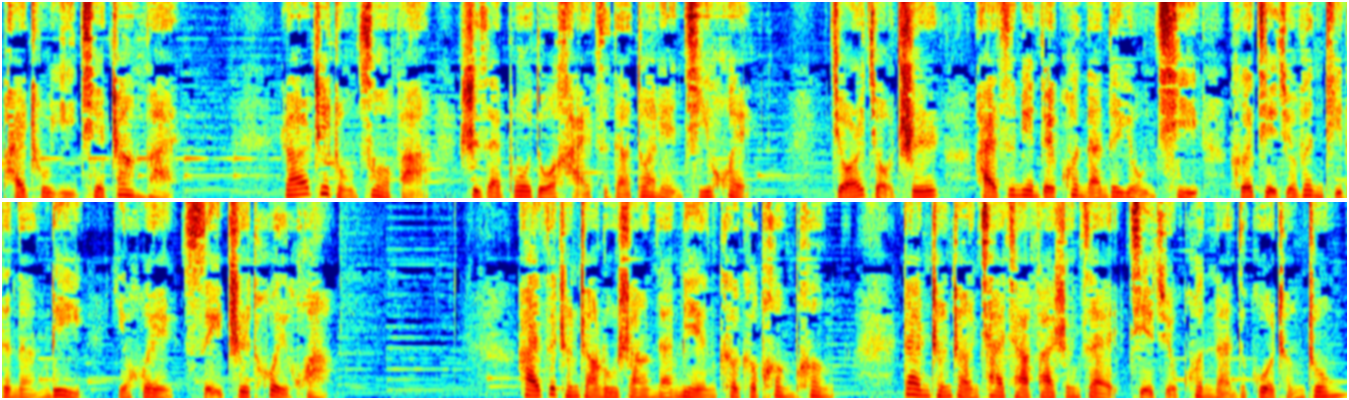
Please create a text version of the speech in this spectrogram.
排除一切障碍。然而，这种做法是在剥夺孩子的锻炼机会。久而久之，孩子面对困难的勇气和解决问题的能力也会随之退化。孩子成长路上难免磕磕碰碰，但成长恰恰发生在解决困难的过程中。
